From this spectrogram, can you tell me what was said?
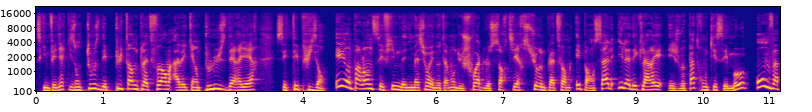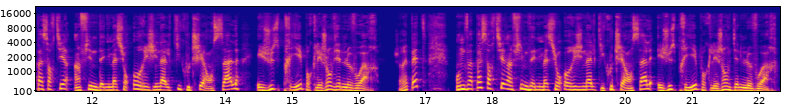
Ce qui me fait dire qu'ils ont tous des putains de plateformes avec un plus derrière. C'est épuisant. Et en parlant de ces films d'animation et notamment du choix de le sortir sur une plateforme et pas en salle, il a déclaré, et je veux pas tronquer ses mots, on ne va pas sortir un film d'animation original qui coûte cher en salle et juste prier pour que les gens viennent le voir. Je répète, on ne va pas sortir un film d'animation original qui coûte cher en salle et juste prier pour que les gens viennent le voir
